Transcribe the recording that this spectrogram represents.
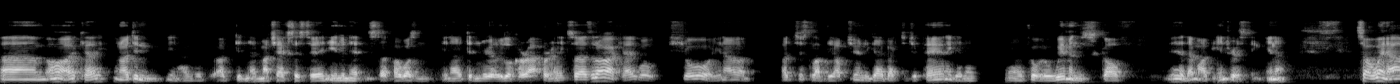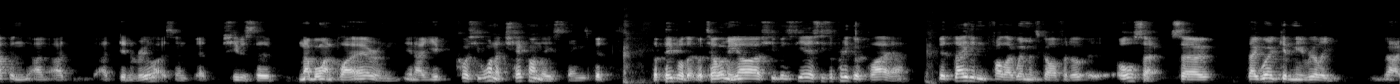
um, oh, okay. And I didn't, you know, I didn't have much access to internet and stuff. I wasn't, you know, didn't really look her up or anything. So I said, oh, okay, well, sure. You know, I'd just love the opportunity to go back to Japan again. And you know, I thought, well, women's golf, yeah, that might be interesting, you know. So I went up and I, I, I didn't realize, and she was the number one player. And you know, you, of course, you want to check on these things, but the people that were telling me, oh, she was, yeah, she's a pretty good player, but they didn't follow women's golf at all, also, so they weren't giving me really uh,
